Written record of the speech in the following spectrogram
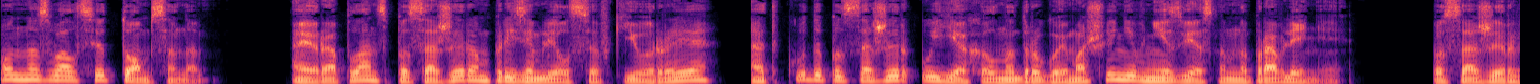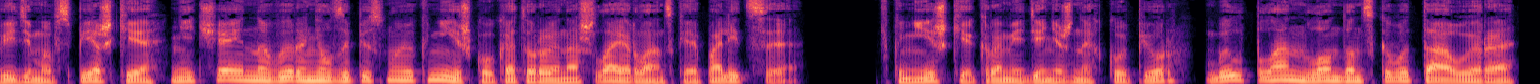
Он назвался Томпсоном. Аэроплан с пассажиром приземлился в Кьюре, откуда пассажир уехал на другой машине в неизвестном направлении. Пассажир, видимо, в спешке, нечаянно выронил записную книжку, которую нашла ирландская полиция. В книжке, кроме денежных купюр, был план лондонского Тауэра,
